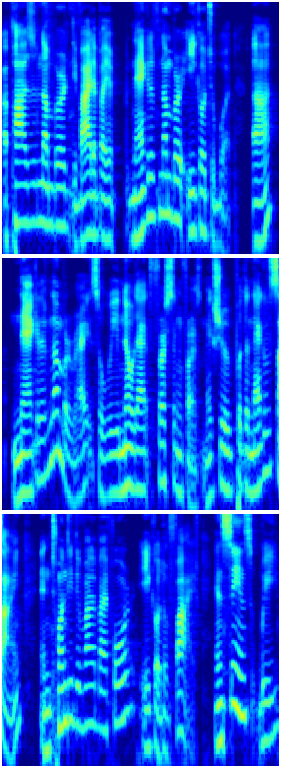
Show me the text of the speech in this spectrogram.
a positive number divided by a negative number equal to what? A negative number, right? So we know that first thing first. Make sure you put the negative sign. And 20 divided by 4 equal to 5. And since we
